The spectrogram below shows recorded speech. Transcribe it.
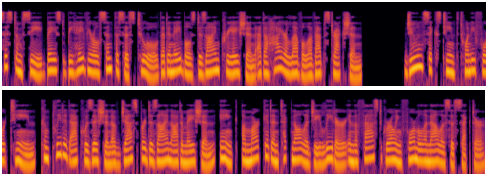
System C-based behavioral synthesis tool that enables design creation at a higher level of abstraction. June 16, 2014, completed acquisition of Jasper Design Automation, Inc., a market and technology leader in the fast-growing formal analysis sector.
